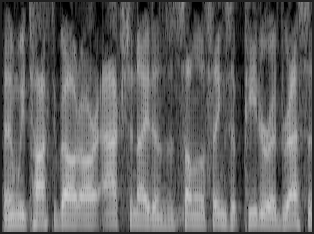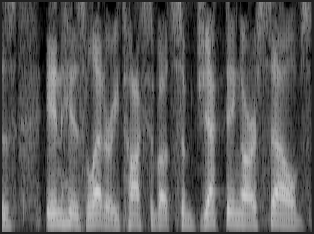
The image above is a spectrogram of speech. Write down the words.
And we talked about our action items and some of the things that Peter addresses in his letter. He talks about subjecting ourselves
